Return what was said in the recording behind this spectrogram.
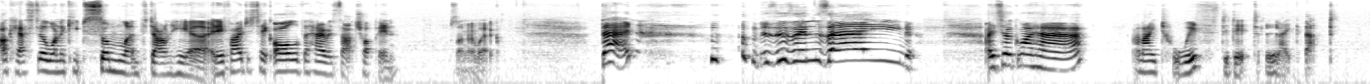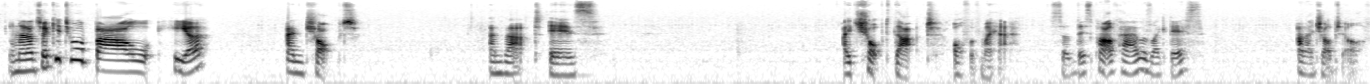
okay I still want to keep some length down here and if I just take all of the hair and start chopping it's not gonna work. Then this is insane! I took my hair and I twisted it like that. And then I took it to about here and chopped and that is I chopped that off of my hair. So this part of hair was like this and I chopped it off.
